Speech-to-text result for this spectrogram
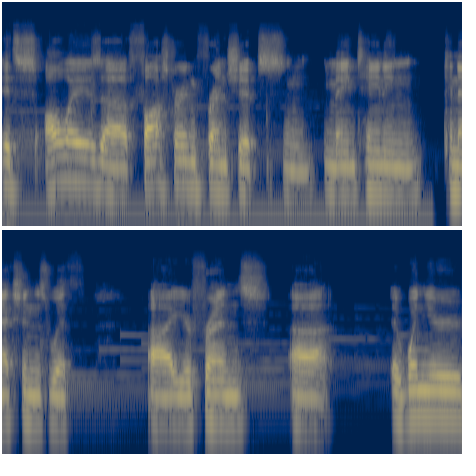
it's always uh, fostering friendships and maintaining connections with uh, your friends. Uh, when you're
